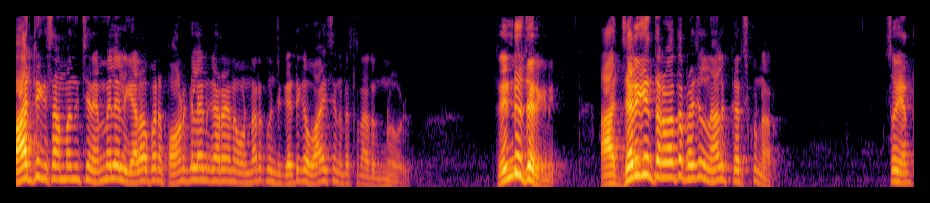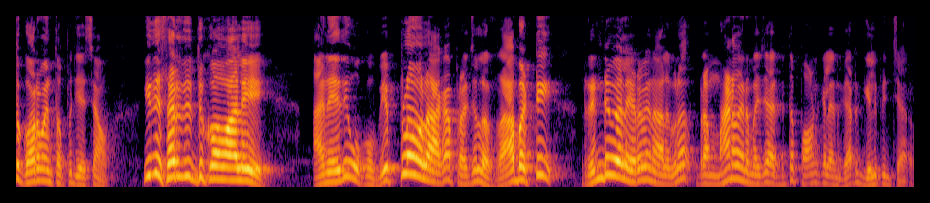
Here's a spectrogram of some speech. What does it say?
పార్టీకి సంబంధించిన ఎమ్మెల్యేలు గెలవపోయిన పవన్ కళ్యాణ్ గారు అయినా ఉన్నారు కొంచెం గట్టిగా వాయిస్ వినిపిస్తున్నారు అనుకునేవాళ్ళు. రెండూ జరిగినాయి. ఆ జరిగిన తర్వాత ప్రజలు నాలుగు కరుచుకున్నారు. సో ఎంత ఘోరమైన తప్పు చేశాం. ఇది సరిదిద్దుకోవాలి అనేది ఒక విప్లవంలాగా ప్రజలు రాబట్టి రెండు వేల ఇరవై నాలుగులో బ్రహ్మాండమైన మెజారిటీతో పవన్ కళ్యాణ్ గారిని గెలిపించారు.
